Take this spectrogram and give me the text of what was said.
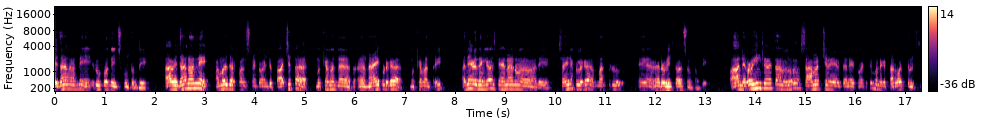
విధానాన్ని రూపొందించుకుంటుంది. ఆ విధానాన్ని అమలు జరపాల్సినటువంటి బాధ్యత ముఖ్యమంత్రి నాయకుడిగా ముఖ్యమంత్రి అదే విధంగా సేనాను అది సైనికులుగా మంత్రులు నిర్వహించాల్సి ఉంటుంది. ఆ నిర్వహించిన దానిలో సామర్థ్యం ఏమిటనేటువంటిది మనకి తర్వాత తెలుస్తుంది.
